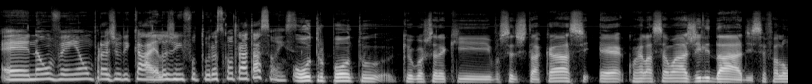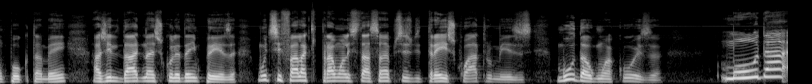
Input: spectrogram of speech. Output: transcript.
é, não venham prejudicar elas em futuras contratações. Outro ponto que eu gostaria que você destacasse é com relação à agilidade. Você falou um pouco também, agilidade na escolha da empresa. Muito se fala que para uma licitação é preciso de três, quatro meses. Muda alguma coisa? Muda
